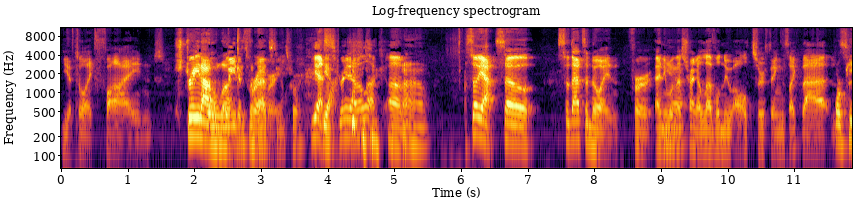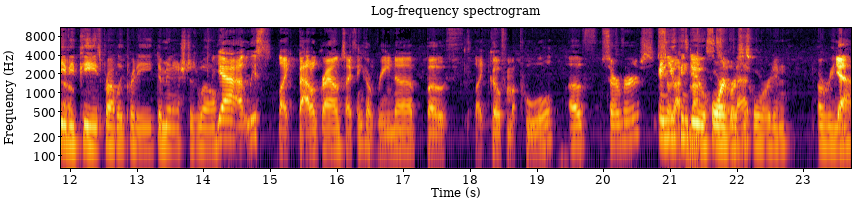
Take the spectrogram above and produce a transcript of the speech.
You have to like find Straight out of luck wait is what forever. that stands for. yes, Yeah. straight out of luck. Um, Um, so yeah, so so that's annoying for anyone Yeah. that's trying to level new alts or things like that. And or so- PvP is probably pretty diminished as well. Yeah, at least like battlegrounds. I think arena both like go from a pool of servers, and so you can do horde so versus bad. horde in arena. Yeah,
